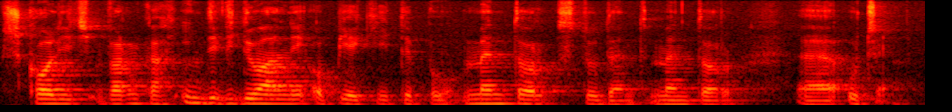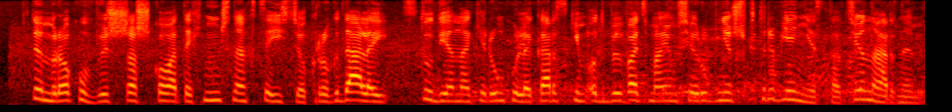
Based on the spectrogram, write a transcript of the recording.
szkolić w warunkach indywidualnej opieki typu mentor, student, mentor, e, uczeń. W tym roku Wyższa Szkoła Techniczna chce iść o krok dalej. Studia na kierunku lekarskim odbywać mają się również w trybie niestacjonarnym.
